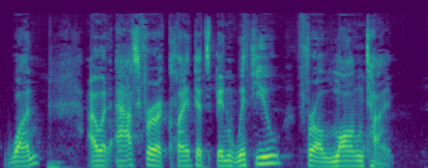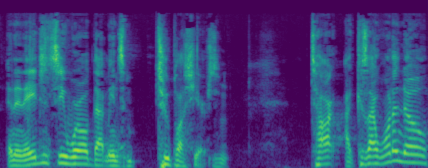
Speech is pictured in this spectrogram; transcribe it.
One, I would ask for a client that's been with you for a long time. In an agency world, that means two plus years. Mm-hmm. Talk, because I want to know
